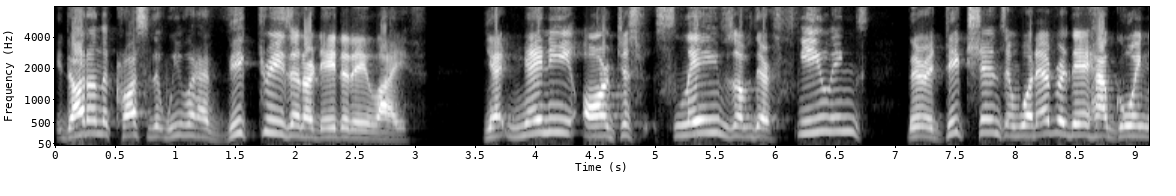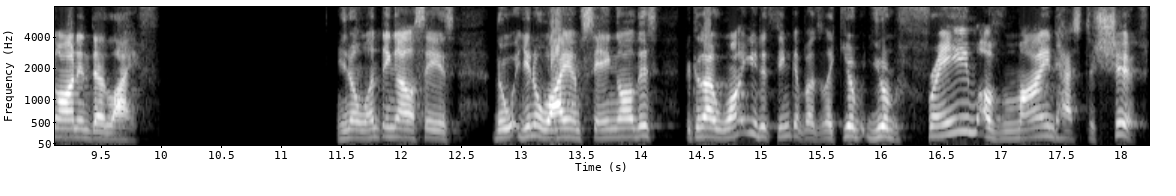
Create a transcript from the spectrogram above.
He died on the cross so that we would have victories in our day to day life. Yet many are just slaves of their feelings, their addictions, and whatever they have going on in their life. You know, one thing I'll say is, the, you know why I'm saying all this? Because I want you to think about. Like your, your frame of mind has to shift.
